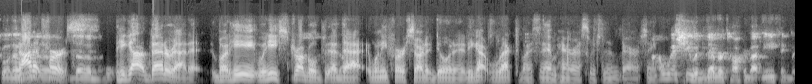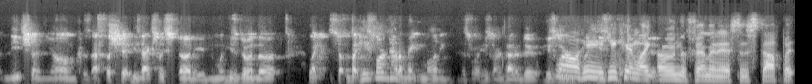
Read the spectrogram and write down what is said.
going over Not at the- first. the He got better at it, but he when he struggled at that when he first started doing it, he got wrecked by Sam Harris, which is embarrassing. I wish he would never talk about anything but Nietzsche and Jung because that's the shit he's actually studied. And when he's doing the like, so, but he's learned how to make money. Is what he's learned how to do. He's Well, learned. like, he he's- he can like own the feminists and stuff, but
